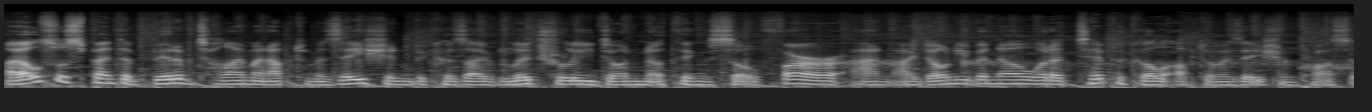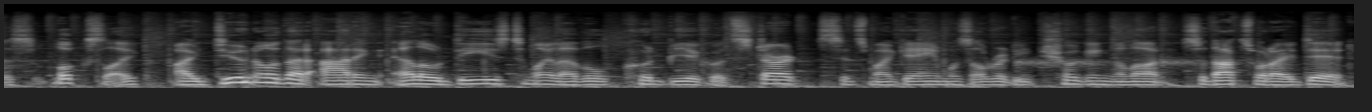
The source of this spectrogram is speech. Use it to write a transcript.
I also spent a bit of time on optimization because I've literally done nothing so far and I don't even know what a typical optimization process looks like. I do know that adding LODs to my level could be a good start since my game was already chugging a lot, so that's what I did.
